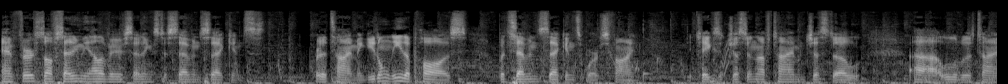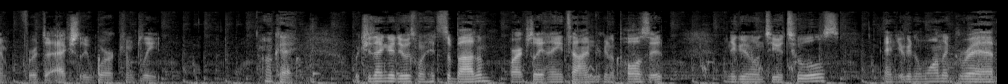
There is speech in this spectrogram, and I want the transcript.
and first off setting the elevator settings to 7 seconds for the timing. You don't need a pause, but 7 seconds works fine. It takes just enough time, just a, uh, a little bit of time for it to actually work complete. Okay, what you're then going to do is when it hits the bottom, or actually at any time, you're going to pause it, and you're going to go into your tools, and you're going to want to grab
